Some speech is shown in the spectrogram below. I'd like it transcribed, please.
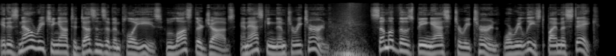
it is now reaching out to dozens of employees who lost their jobs and asking them to return. Some of those being asked to return were released by mistake,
